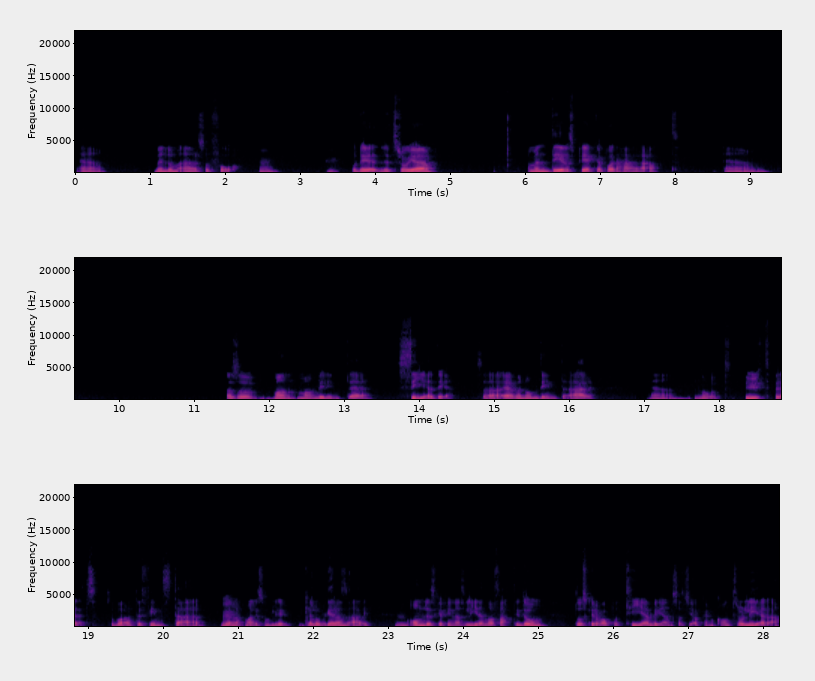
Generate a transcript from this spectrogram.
Eh, men de är så få. Mm. Och det, det tror jag ja, men dels pekar på det här att ehm, alltså man, man vill inte se det. Så även om det inte är eh, något utbrett så bara att det finns där gör Mm. att man liksom blir galopperande arg. Mm. Om det ska finnas lidande och fattigdom då ska det vara på TVn så att jag kan kontrollera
